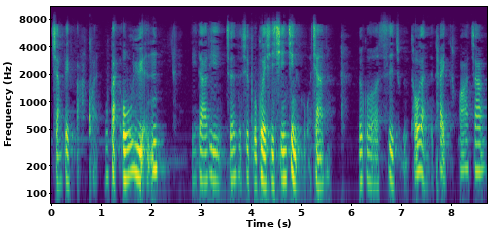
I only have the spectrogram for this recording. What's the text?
将被罚款五百欧元。意大利真的是不愧是先进的国家呢。如果事主偷懒的太夸张，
